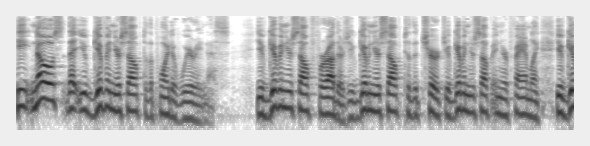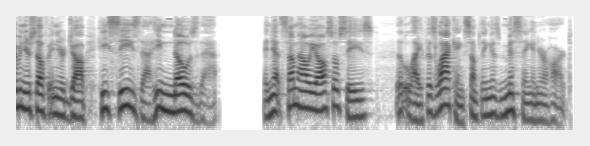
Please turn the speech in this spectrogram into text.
He knows that you've given yourself to the point of weariness. You've given yourself for others. You've given yourself to the church. You've given yourself in your family. You've given yourself in your job. He sees that. He knows that. And yet somehow he also sees that life is lacking. Something is missing in your heart.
